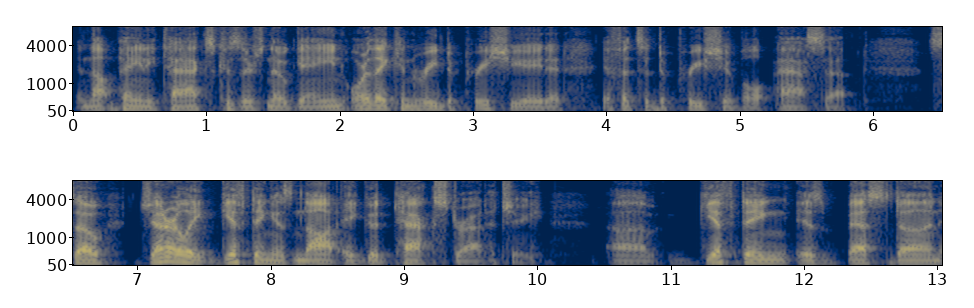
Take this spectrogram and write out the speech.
and not pay any tax because there's no gain, or they can redepreciate it if it's a depreciable asset. So generally, gifting is not a good tax strategy. Uh, gifting is best done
